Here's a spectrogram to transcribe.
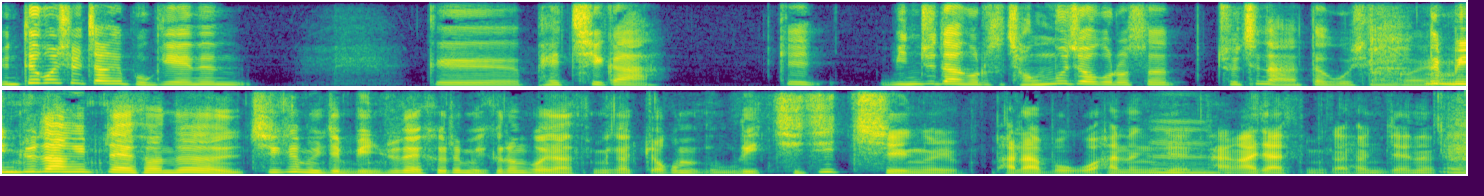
윤태곤 실장이 보기에는 그 배치가, 민주당으로서 정무적으로서 좋지는 않았다고 보시는 거예요? 근데 민주당 입장에서는 지금 이제 민주당의 흐름이 그런 거지 않습니까? 조금 우리 지지층을 바라보고 하는 게 음. 강하지 않습니까? 현재는 예.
